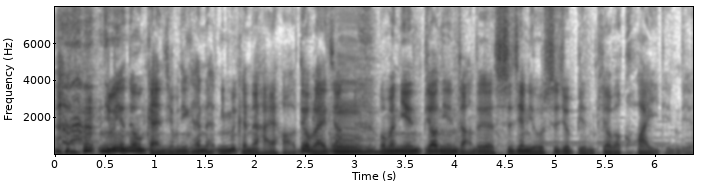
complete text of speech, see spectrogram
你们有那种感觉吗？你看，你们可能还好。对我们来讲，嗯、我们年比较年长，这个时间流逝就变比较快一点点，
